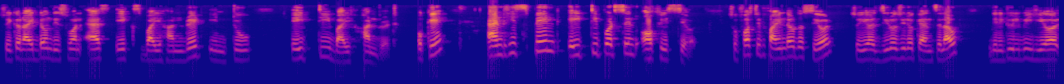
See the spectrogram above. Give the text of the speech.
so you can write down this one as x by 100 into 80 by 100 okay? And he spent 80 percent of his share. So first you find out the share. So here 0 0 cancel out. Then it will be here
